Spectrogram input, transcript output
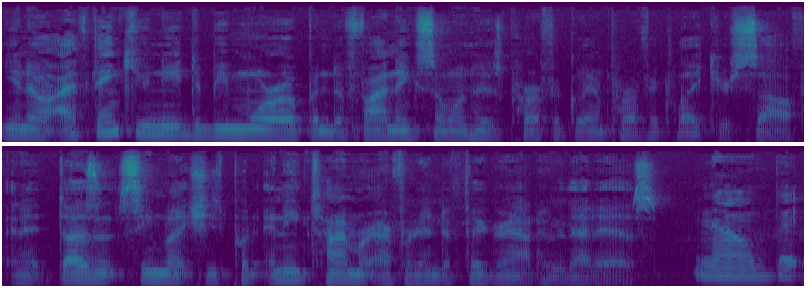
you know, I think you need to be more open to finding someone who's perfectly imperfect like yourself. And it doesn't seem like she's put any time or effort into figuring out who that is. No, but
